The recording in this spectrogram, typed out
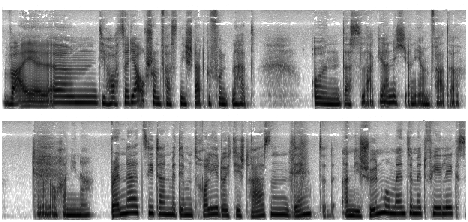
weil ähm, die Hochzeit ja auch schon fast nicht stattgefunden hat. Und das lag ja nicht an ihrem Vater, sondern auch an Nina. Brenda zieht dann mit dem Trolley durch die Straßen, denkt an die schönen Momente mit Felix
